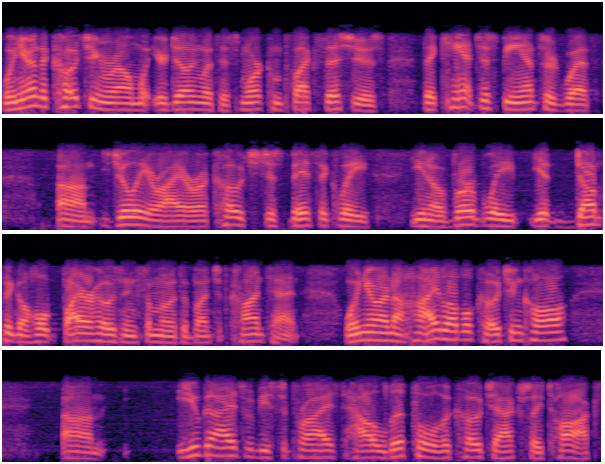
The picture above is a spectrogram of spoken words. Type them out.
When you're in the coaching realm, what you're dealing with is more complex issues that can't just be answered with um, Julie or I or a coach just basically, you know, verbally you dumping a whole fire hosing someone with a bunch of content. When you're on a high level coaching call, um, you guys would be surprised how little the coach actually talks.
